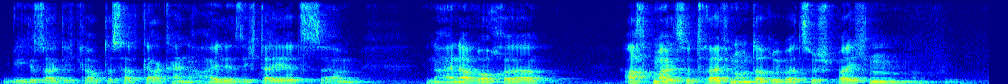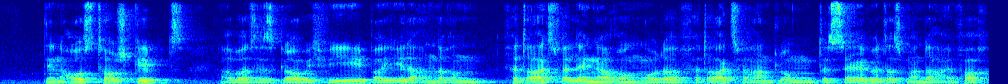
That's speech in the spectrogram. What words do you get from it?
Wie gesagt, ich glaube, das hat gar keine Eile, sich da jetzt ähm, in einer Woche achtmal zu treffen und darüber zu sprechen. Den Austausch gibt. Aber es ist, glaube ich, wie bei jeder anderen Vertragsverlängerung oder Vertragsverhandlung dasselbe, dass man da einfach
